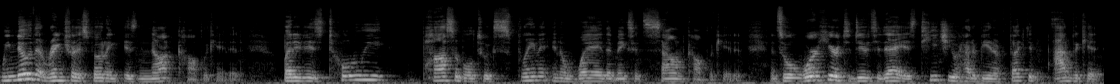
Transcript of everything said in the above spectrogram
we know that ranked choice voting is not complicated, but it is totally possible to explain it in a way that makes it sound complicated. And so what we're here to do today is teach you how to be an effective advocate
